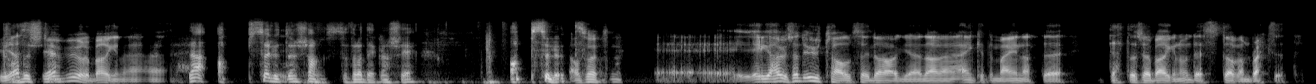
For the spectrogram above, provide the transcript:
Kan det skje? du bor i Bergen. eh, Det er absolutt en sjanse for at det kan skje. Absolutt. Altså, eh, jeg har jo sett uttalelser i dag eh, der enkelte mener at dette som skjer i Bergen nå, det er større enn brexit.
